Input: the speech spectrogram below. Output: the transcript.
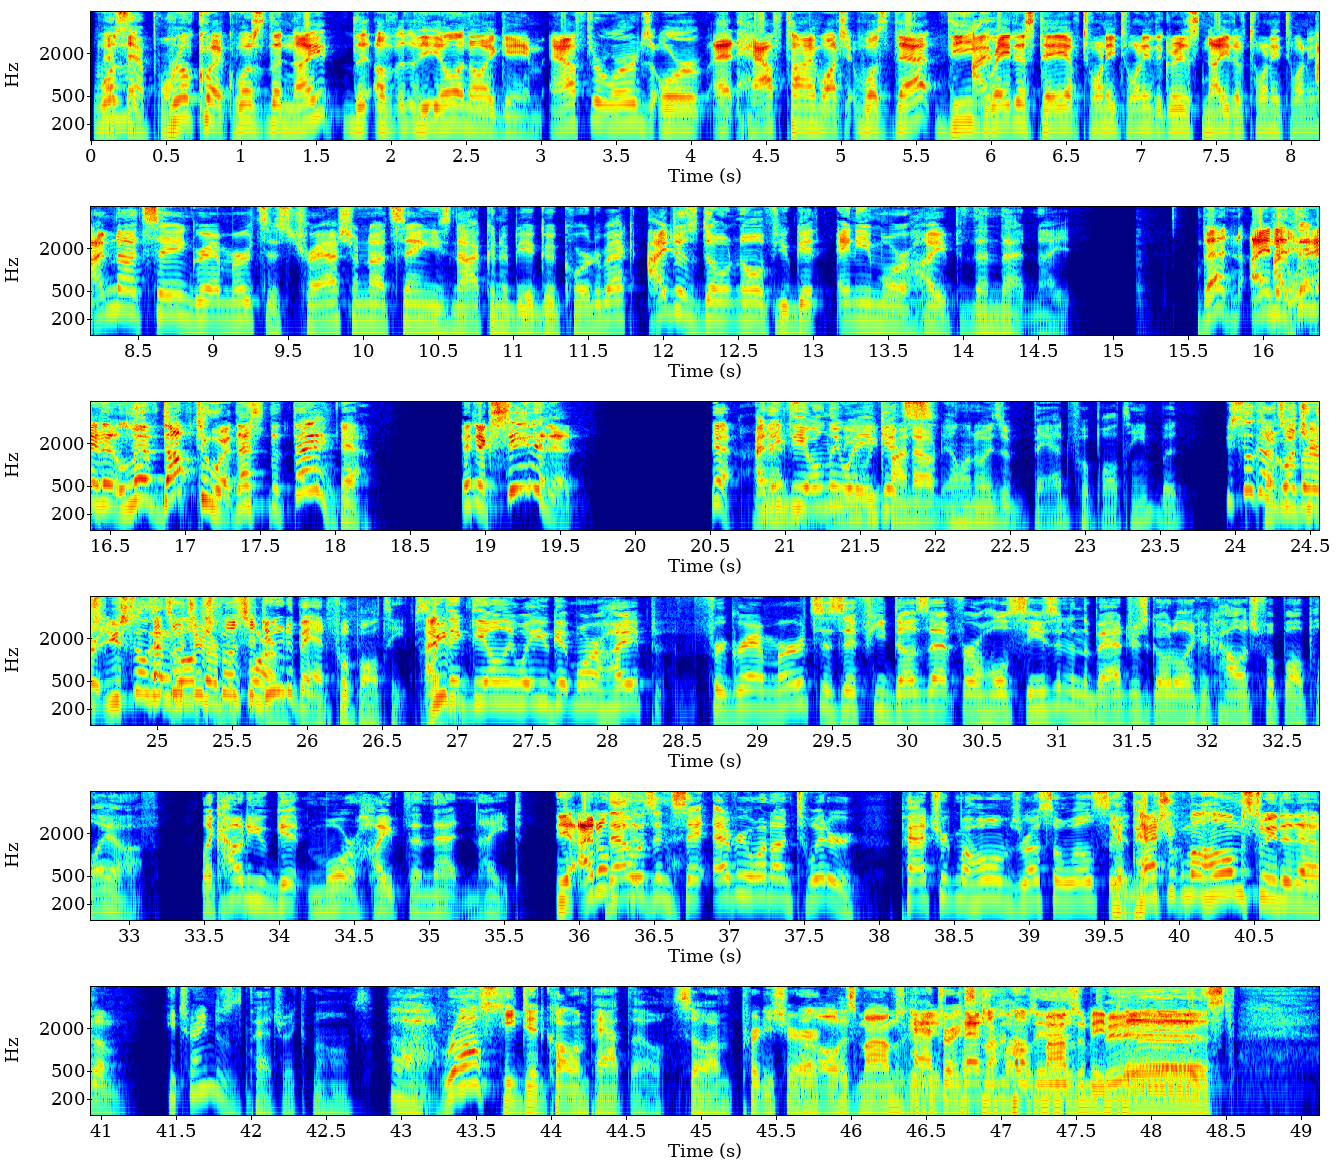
was at that point. real quick was the night the, of the Illinois game afterwards or at halftime watching was that the I- greatest day of 2020 the greatest night of 2020 I'm not saying Graham Mertz is trash. I'm not saying he's not going to be a good quarterback. I just don't know if you get any more hype than that night. that and it, I think- and it lived up to it that's the thing Yeah. it exceeded it Yeah. I think the only mean, way we it gets- found out Illinois is a bad football team, but you still gotta go what there you're, still gotta go that's what you're there supposed to do to bad football teams. I think the only way you get more hype for Graham Mertz is if he does that for a whole season and the Badgers go to like a college football playoff. Like, how do you get more hype than that night? yeah I don't think That thi- was insane. Everyone on Twitter, Patrick Mahomes, Russell Wilson. yeah, Patrick Mahomes tweeted at him he trained with Patrick Mahomes. Ah, Russ He did call him Pat though, so I'm pretty sure. oh his mom's gonna Patrick's be, Patrick mom Mahomes' mom's gonna be pissed. pissed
